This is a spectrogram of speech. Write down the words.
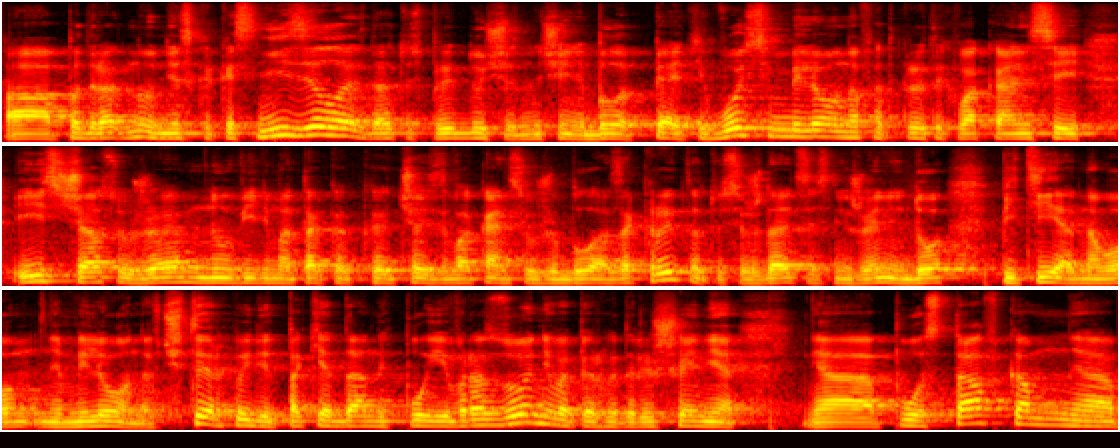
а, подра... ну, несколько снизилось, да, то есть предыдущее значение было 5,8 миллионов открытых вакансий, и сейчас уже, ну, видимо, так как часть вакансий уже была закрыта, то есть ожидается снижение до 5,1 миллиона. В четверг выйдет пакет данных по еврозоне, во-первых, это решение а, по ставкам,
